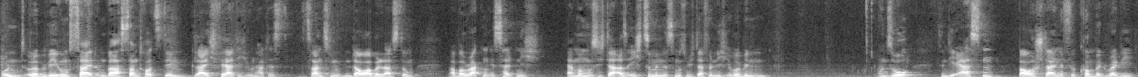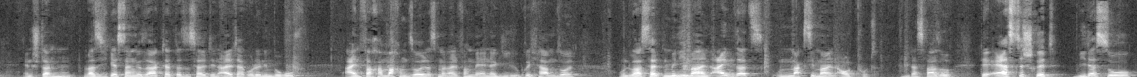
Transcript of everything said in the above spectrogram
und, oder Bewegungszeit und warst dann trotzdem gleich fertig und hattest 20 Minuten Dauerbelastung. Aber Rucken ist halt nicht, ja, man muss sich da, also ich zumindest muss mich dafür nicht überwinden. Und so sind die ersten Bausteine für Combat Ready entstanden. Was ich gestern gesagt habe, dass es halt den Alltag oder den Beruf einfacher machen soll, dass man einfach mehr Energie übrig haben soll und du hast halt einen minimalen Einsatz und einen maximalen Output. Und das war so der erste Schritt, wie das so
